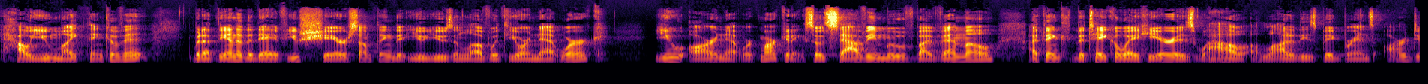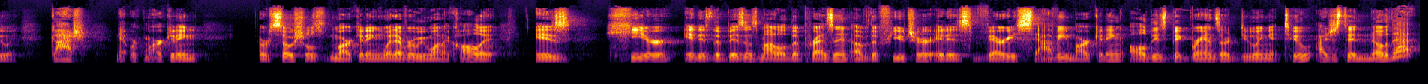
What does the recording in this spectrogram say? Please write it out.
how you might think of it. But at the end of the day, if you share something that you use and love with your network, you are network marketing. So savvy move by Venmo. I think the takeaway here is wow, a lot of these big brands are doing. Gosh, network marketing or socials marketing, whatever we want to call it, is here. It is the business model of the present, of the future. It is very savvy marketing. All these big brands are doing it too. I just didn't know that.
